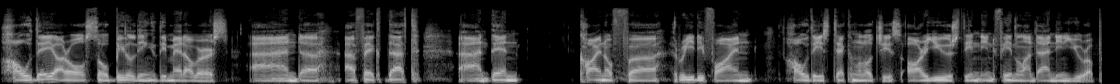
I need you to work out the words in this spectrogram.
how they are also building the metaverse and uh, affect that, and then kind of uh, redefine how these technologies are used in, in Finland and in Europe.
